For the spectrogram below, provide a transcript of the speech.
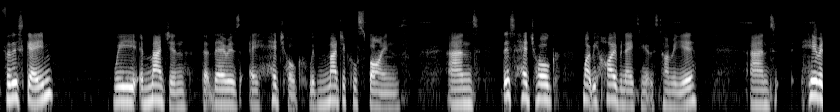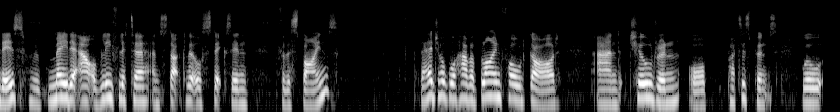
For this game, we imagine that there is a hedgehog with magical spines and this hedgehog might be hibernating at this time of year. And here it is. We've made it out of leaf litter and stuck little sticks in for the spines. The hedgehog will have a blindfold guard and children or participants will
